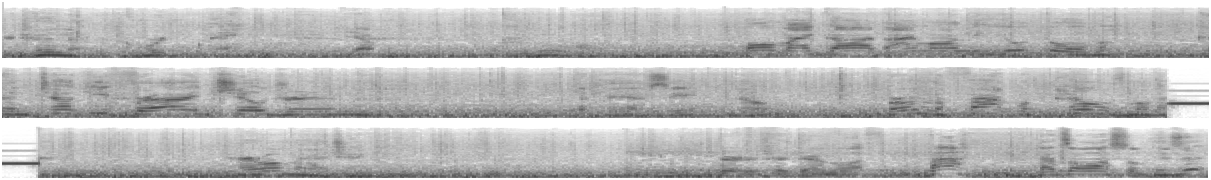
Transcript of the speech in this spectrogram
You're doing that recording thing. Yep. Cool. Oh my god, I'm on the YouTube. Kentucky Fried Children. KFC? No? Burn the fat with pills, mother. Herbal magic. There it is, right there on the left. Ah, that's awesome. Is it?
